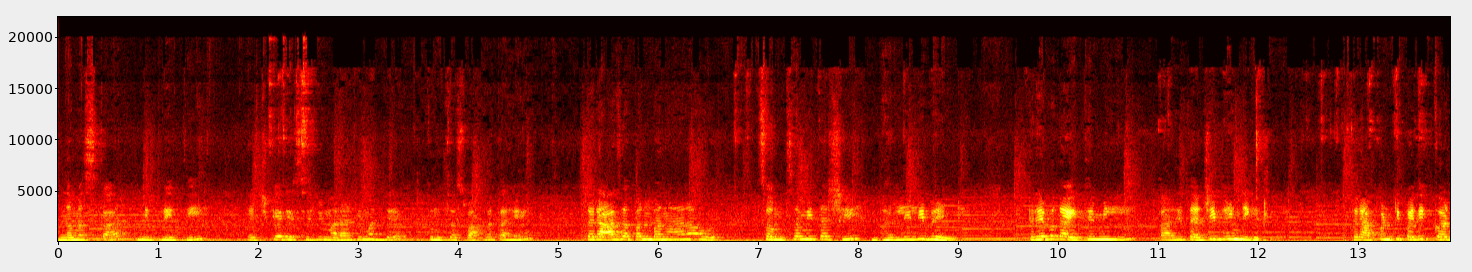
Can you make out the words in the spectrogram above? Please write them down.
नमस्कार मी प्रीती. एच के रेसिपी मराठीमध्ये तुमचं स्वागत आहे. तर आज आपण बनवणार आहोत चमचमीत अशी भरलेली भेंडी. तर हे बघा इथे मी ताजी ताजी भेंडी घेतली. तर आपण ती पहिली कट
